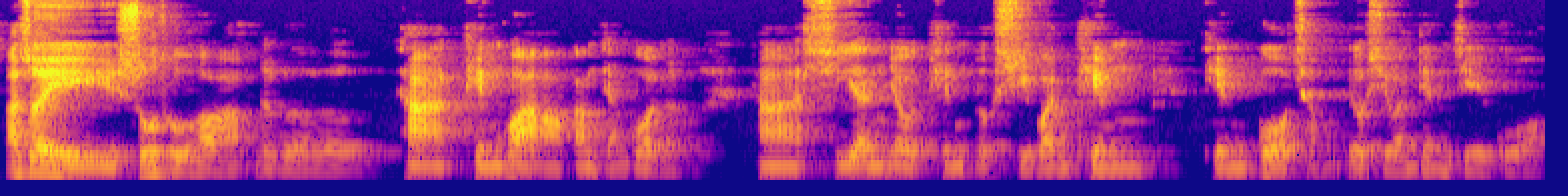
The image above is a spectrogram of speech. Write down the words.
啊，所以属土啊，那个他听话哈，刚讲过的，他西安又听又喜欢听听过程，又喜欢听结果。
